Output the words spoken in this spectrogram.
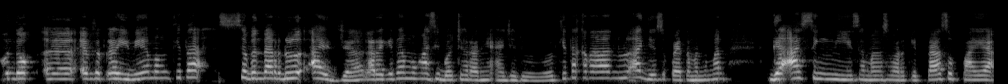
Untuk eh, episode kali ini emang kita sebentar dulu aja, karena kita mau ngasih bocorannya aja dulu. Kita kenalan dulu aja supaya teman-teman gak asing nih sama suara kita, supaya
